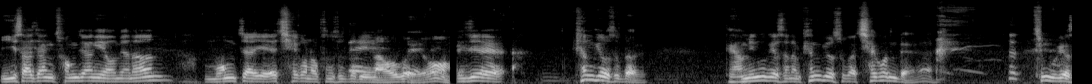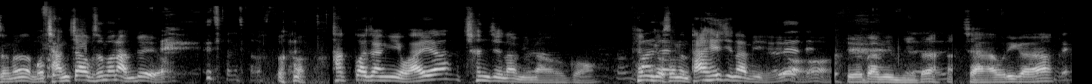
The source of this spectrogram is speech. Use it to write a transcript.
이사장 총장이 오면은 몽자에 최고 높은 술들이 네, 나오고요. 이제 평교수들 대한민국에서는 평교수가 최고인데 중국에서는 뭐 장자 없으면 안 돼요. 장장. 학과장이 와야 천지남이 나오고 평교수는 다 해지남이에요. 네, 여담입니다. 자, 우리가 네.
